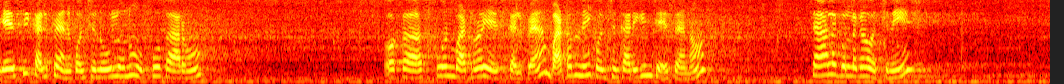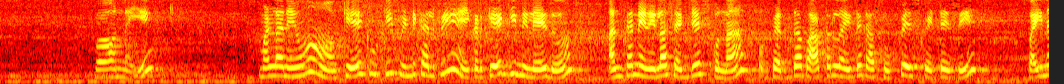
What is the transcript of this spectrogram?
వేసి కలిపాను. కొంచెం నువ్వులును ఉప్పు కారం ఒక స్పూన్ బటర్ వేసి కలిపా. బటర్ని కొంచెం కరిగించేసాను. చాలా గుల్లగా వచ్చినాయి. బాగున్నాయి. మళ్ళా నేను కేకుకి పిండి కలిపి ఇక్కడ కేక్ గిన్నె లేదు. అందుకని నేను ఇలా సెట్ చేసుకున్నా. ఒక పెద్ద పాత్రలో అయితే కాస్త ఉప్పు వేసి పెట్టేసి పైన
